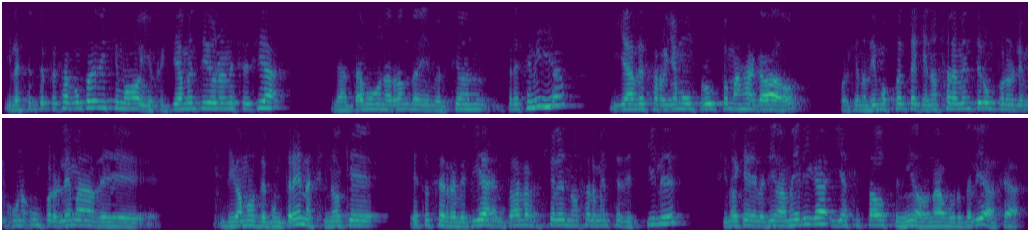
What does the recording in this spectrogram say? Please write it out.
y la gente empezó a comprar y dijimos, oye, efectivamente hay una necesidad, levantamos una ronda de inversión pre-semilla y ya desarrollamos un producto más acabado, porque nos dimos cuenta que no solamente era un problema, un, problema de, digamos, de Punta Arenas, sino que esto se repetía en todas las regiones, no solamente de Chile, sino que de Latinoamérica y hasta Estados Unidos, una brutalidad. O sea,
